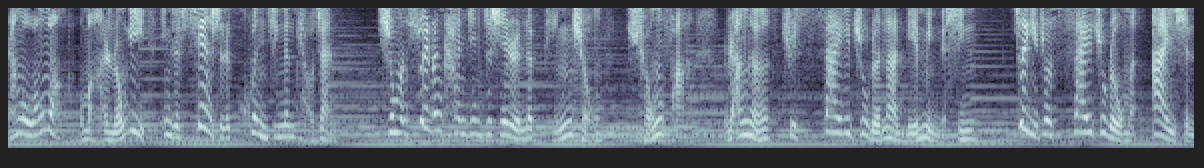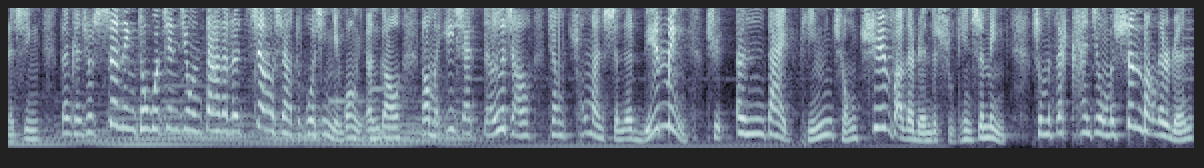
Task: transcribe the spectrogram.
然而，往往我们很容易因着现实的困境跟挑战，使我们虽然看见这些人的贫穷穷乏，然而却塞住了那怜悯的心。这也就塞住了我们爱神的心，但恳求圣灵通过今天经文大大的降下突破性眼光与恩膏，让我们一起来得着这样充满神的怜悯，去恩待贫穷缺乏的人的属天生命。所以我们在看见我们身旁的人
